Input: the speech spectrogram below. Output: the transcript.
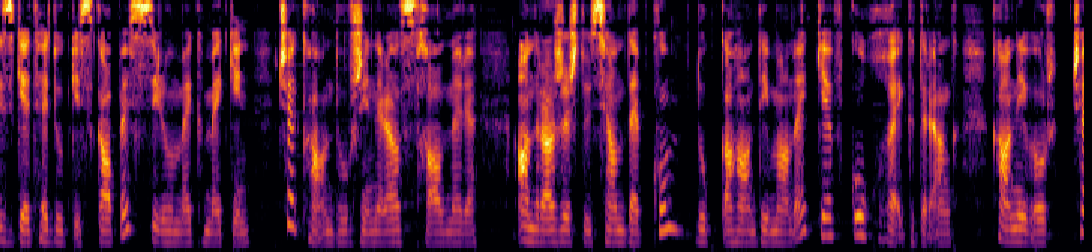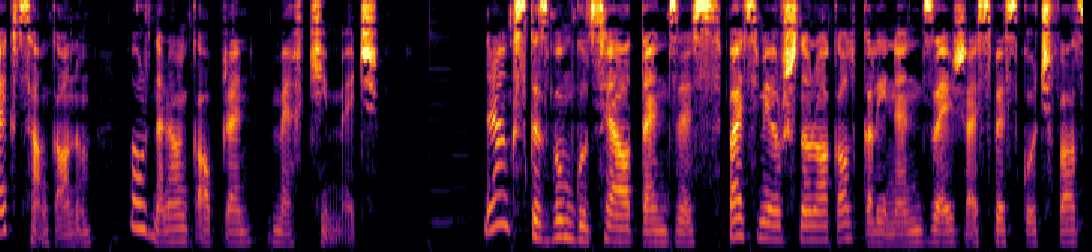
Իսկ եթե դուք իսկապես սիրում եք մեկին, չեք հանդուրժի նրա սխալները։ Անհրաժեշտության դեպքում դուք կհանդիմանեք եւ կուղղեք դրանք, քանի որ չեք ցանկանում, որ նրանք ապրեն մեղքի մեջ։ Նրանք սկզբում գուցե ատեն ձեզ, բայց մի օր շնորհակալ կլինեն ձեր այսպես կոչված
